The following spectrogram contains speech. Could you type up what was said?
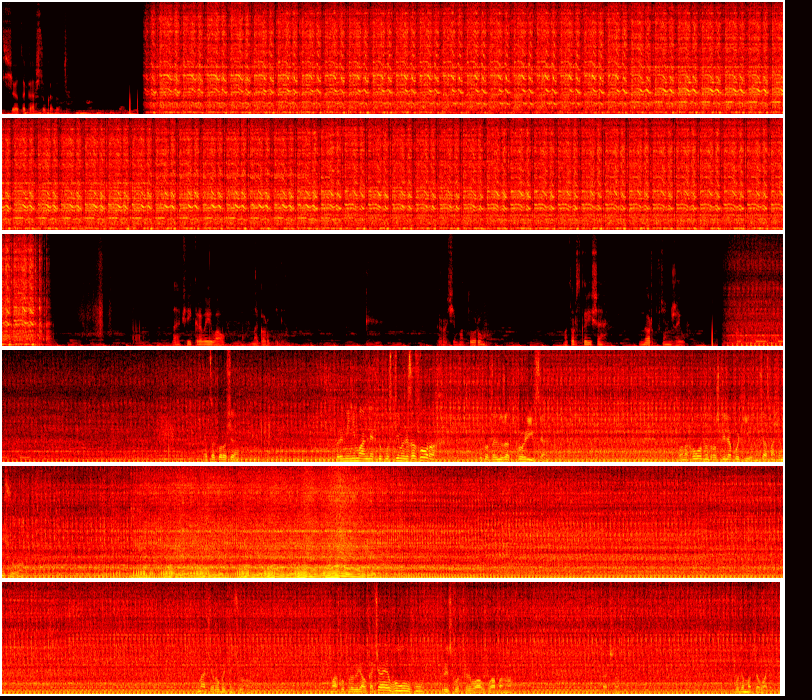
Що така штука тут? Кривий вал на коробці. Коротше, мотору. Мотор скоріше мертв, чим жив. Оце, коротше, при мінімальних допустимих зазорах. Тут оце він вже прогрівся. Вона холодно трошки ляпотів, ну зараз наче нічого. Масло провіряв, качає в головку, кришку відкривав клапану. Так що будемо віддавати.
